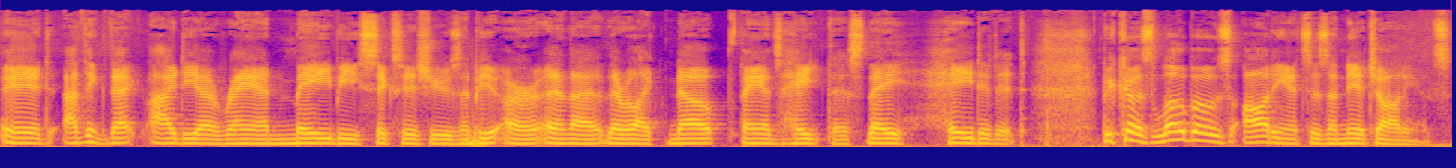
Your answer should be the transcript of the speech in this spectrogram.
and I think that idea ran maybe six issues and people or, and uh, they were like, nope, fans hate this. They hated it because Lobo's audience is a niche audience.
